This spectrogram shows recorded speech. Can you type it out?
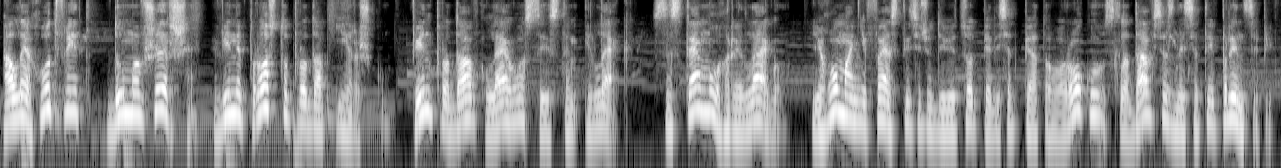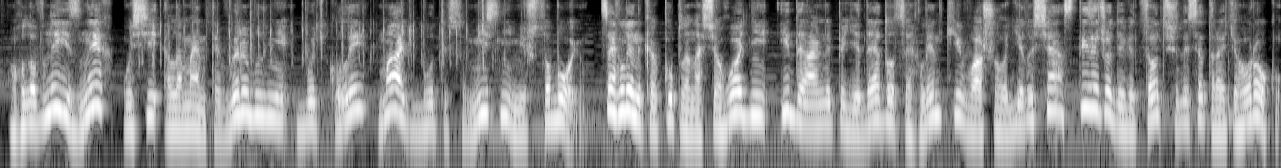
Але Готфрід думав ширше, він не просто продав іграшку, він продав Lego System і LEG, систему гри LEGO. Його маніфест 1955 року складався з 10 принципів. Головний з них усі елементи вироблені будь-коли мають бути сумісні між собою. Цеглинка, куплена сьогодні, ідеально підійде до цеглинки вашого дідуся з 1963 року.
